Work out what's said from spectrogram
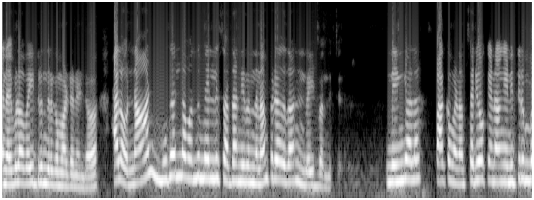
நான் இவ்வளவு வெயிட் இருந்திருக்க மாட்டேனேண்டோ ஹலோ நான் முதல்ல வந்து மெல்லிசா தான் இருந்தேன்னா பிறகுதான் வெயிட் வந்துச்சு. இந்த இங்கால பார்க்க வேணாம். சரி ஓகே நாங்க இனி திரும்ப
